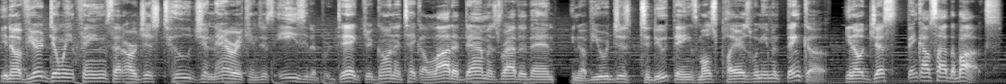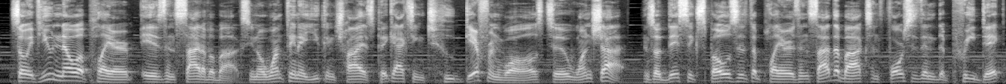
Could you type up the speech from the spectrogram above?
You know, if you're doing things that are just too generic and just easy to predict, you're going to take a lot of damage rather than, you know, if you were just to do things most players wouldn't even think of. You know, just think outside the box. So if you know a player is inside of a box, you know, one thing that you can try is pickaxing two different walls to one shot. And so this exposes the players inside the box and forces them to predict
